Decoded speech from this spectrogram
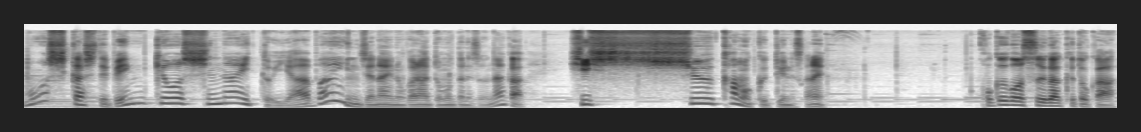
もしかして勉強しないとやばいんじゃないのかなと思ったんですよ。なんか必修科目っていうんですかね。国語、数学とか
